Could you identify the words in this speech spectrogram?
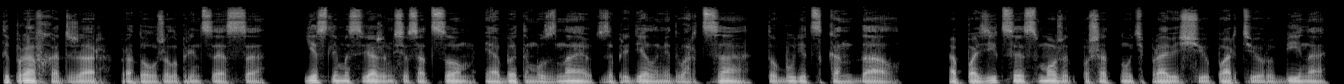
«Ты прав, Хаджар», — продолжила принцесса. «Если мы свяжемся с отцом и об этом узнают за пределами дворца, то будет скандал. Оппозиция сможет пошатнуть правящую партию Рубина,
